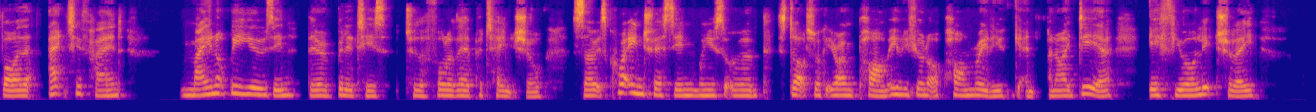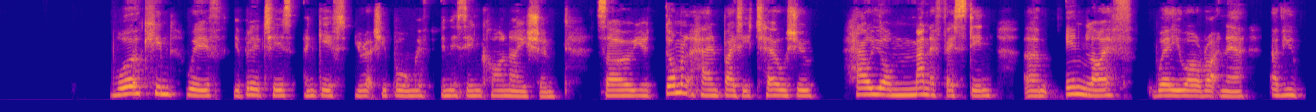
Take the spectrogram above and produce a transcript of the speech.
via the active hand may not be using their abilities to the full of their potential. So it's quite interesting when you sort of um, start to look at your own palm, even if you're not a palm reader, you can get an, an idea if you're literally working with the abilities and gifts you're actually born with in this incarnation. So your dominant hand basically tells you how you're manifesting um, in life where you are right now. Have you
